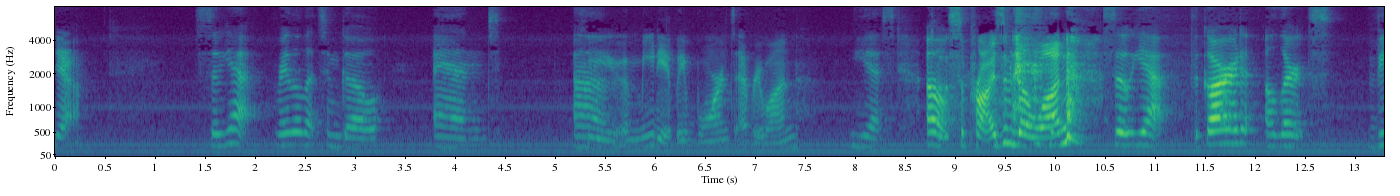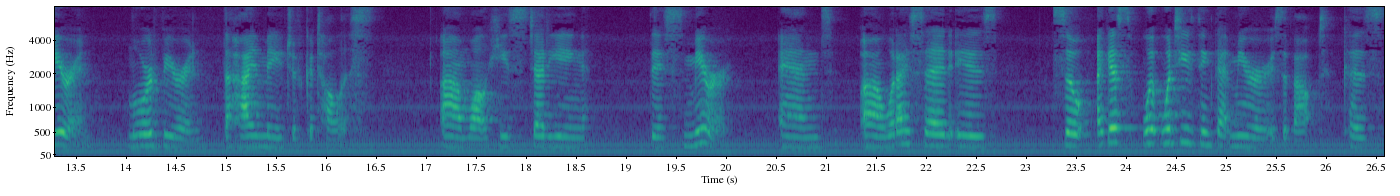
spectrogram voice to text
yeah, So yeah, Rayla lets him go, and um, he immediately warns everyone. yes. Oh, the surprise of no one. So yeah, the guard alerts Viren, Lord Viren, the High Mage of Katolis, um, while he's studying this mirror. And uh, what I said is, so I guess what what do you think that mirror is about? Because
